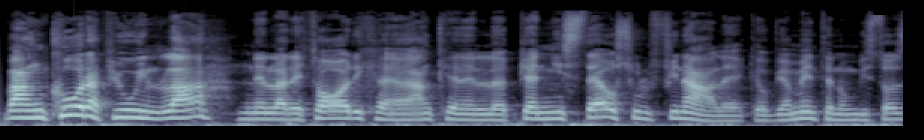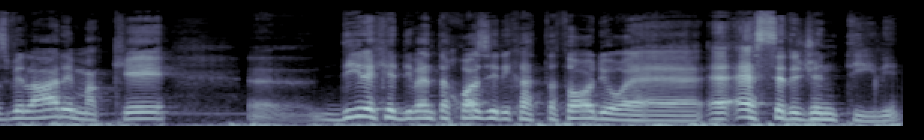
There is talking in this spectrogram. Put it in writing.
va ancora più in là nella retorica e anche nel piagnisteo sul finale, che ovviamente non vi sto a svelare, ma che eh, dire che diventa quasi ricattatorio è, è essere gentili.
